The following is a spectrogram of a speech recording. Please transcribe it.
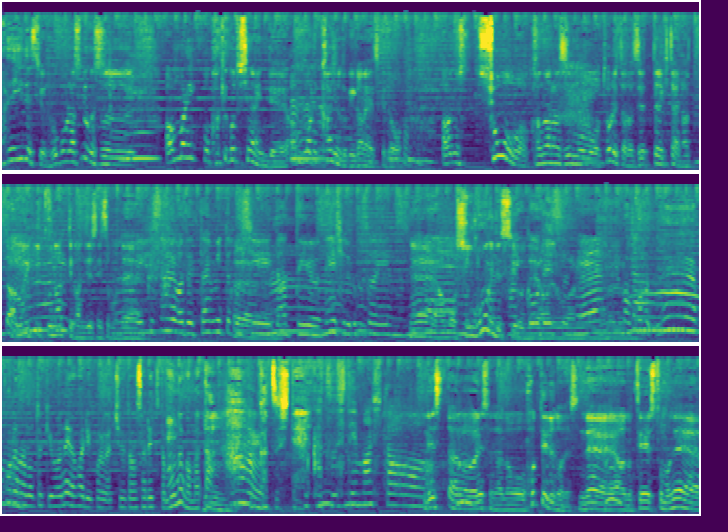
あれいいですよ。僕もラスベガスあんまりこう掛け事しないんであんまりカジノとか行かないですけどあのショーは必ずもう取れたら絶対行きたいなあの行くなって感じですねいつもうん。ね行く際は絶対見てほしいなっていうねシルク・ドゥ・ソレイユのね。ねあもうすごいですよね最高ですあれはね。ねまあコロねコロナの時はねやはりこれが中断されてたものがまたうん。復活して、復活してました。レスあのレストランあのホテルのですね、あのテイストもね、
